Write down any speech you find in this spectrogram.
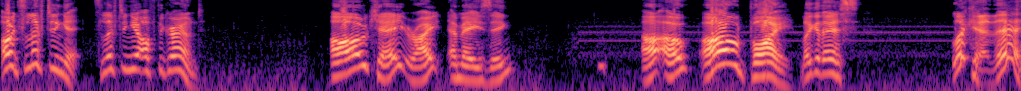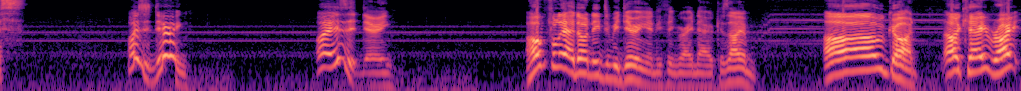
Oh, it's lifting it. It's lifting it off the ground. Okay, right. Amazing. Uh-oh. Oh, boy. Look at this. Look at this. What is it doing? What is it doing? Hopefully I don't need to be doing anything right now, because I am... Oh, God. Okay, right.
